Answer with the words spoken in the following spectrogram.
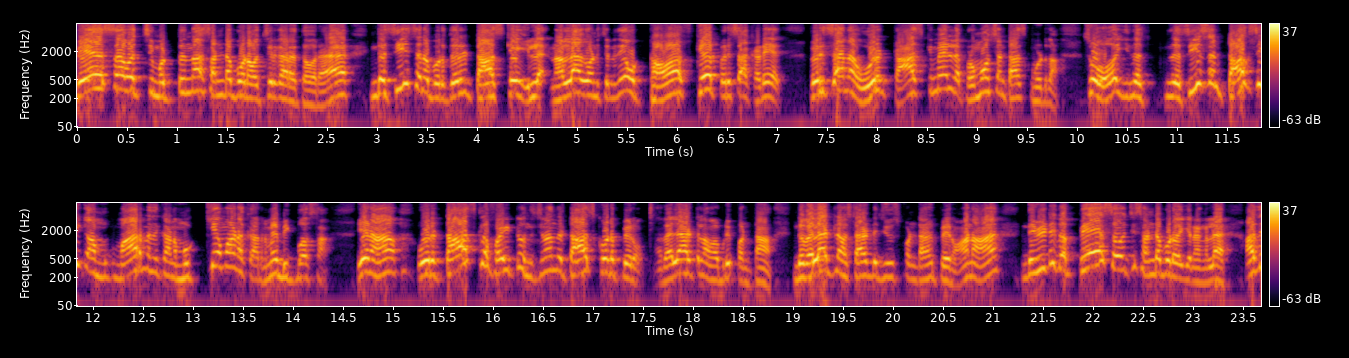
பேச வச்சு மட்டும்தான் சண்டை போட வச்சிருக்காரே தவிர இந்த சீசனை பொறுத்தவரை டாஸ்கே இல்ல. நல்லா கவனிச்சிருந்தே ஒரு டாஸ்கே பெருசா கிடையாது. பெருசான ஒரு டாஸ்க்குமே இல்ல. ப்ரொமோஷன் டாஸ்க் மட்டும் தான் சோ இந்த இந்த சீசன் டாக்ஸிக்கா மாறினதுக்கான முக்கியமான காரணமே பிக் பாஸ் தான். ஏன்னா ஒரு டாஸ்க்ல ஃபைட் வந்துச்சுன்னா அந்த டாஸ்கோட போயிரும் விளையாட்டுல அவன் அப்படி பண்ணிட்டான். இந்த விளையாட்டுல அவன் ஸ்ட்ராட்டஜி யூஸ் பண்ணிட்டான்னு போயிரும் ஆனா இந்த வீட்டுல பேச வச்சு சண்டை போட வைக்கிறாங்கல்ல அது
